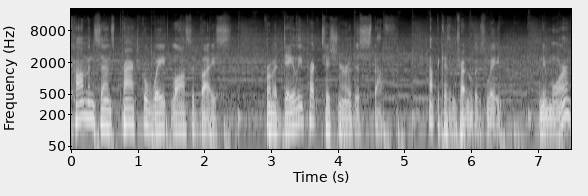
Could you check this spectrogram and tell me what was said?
common sense, practical weight loss advice from a daily practitioner of this stuff. Not because I'm trying to lose weight anymore.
